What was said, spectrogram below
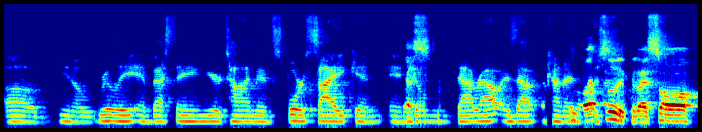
of you know really investing your time in sports psych and and Yes. going that route? Is that kind of Well, absolutely, because I saw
